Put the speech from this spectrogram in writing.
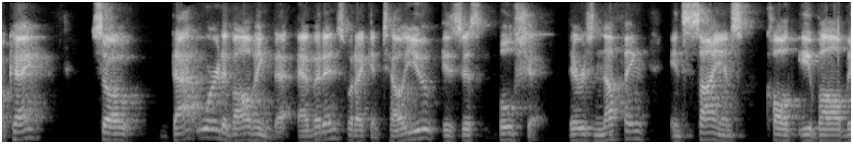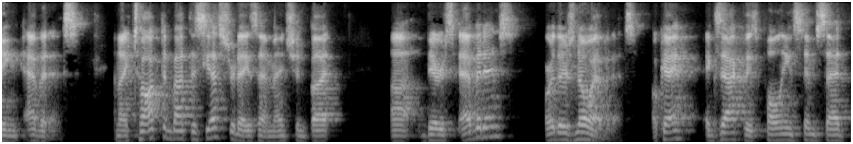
Okay? So that word evolving the evidence, what I can tell you is just bullshit. There is nothing in science called evolving evidence. And I talked about this yesterday, as I mentioned, but uh, there's evidence or there's no evidence. Okay? Exactly. As Pauline Sim said,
